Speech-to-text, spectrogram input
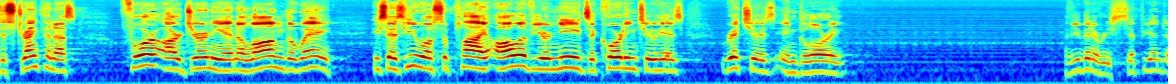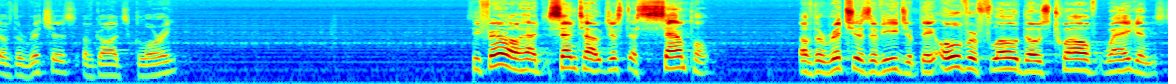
to strengthen us for our journey. And along the way, He says He will supply all of your needs according to His riches in glory. Have you been a recipient of the riches of God's glory? See, Pharaoh had sent out just a sample of the riches of Egypt. They overflowed those 12 wagons.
